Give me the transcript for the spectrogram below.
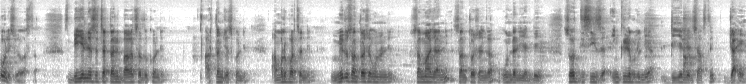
పోలీస్ వ్యవస్థ. బిఎన్ఎస్ చట్టాన్ని బాగా చదువుకోండి. అర్థం చేసుకోండి. అమలుపరచండి. మీరు సంతోషంగా ఉండండి. సమాజాన్ని సంతోషంగా ఉండనియండి. So this is incredible India DLN Shastri జై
